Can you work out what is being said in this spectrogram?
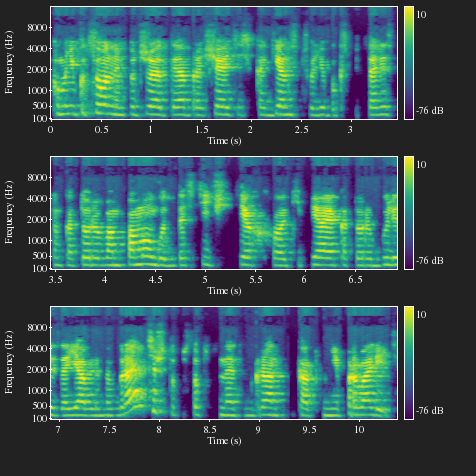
коммуникационный бюджет и обращаетесь к агентству либо к специалистам, которые вам помогут достичь тех KPI, которые были заявлены в гранте, чтобы, собственно, этот грант как не провалить.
